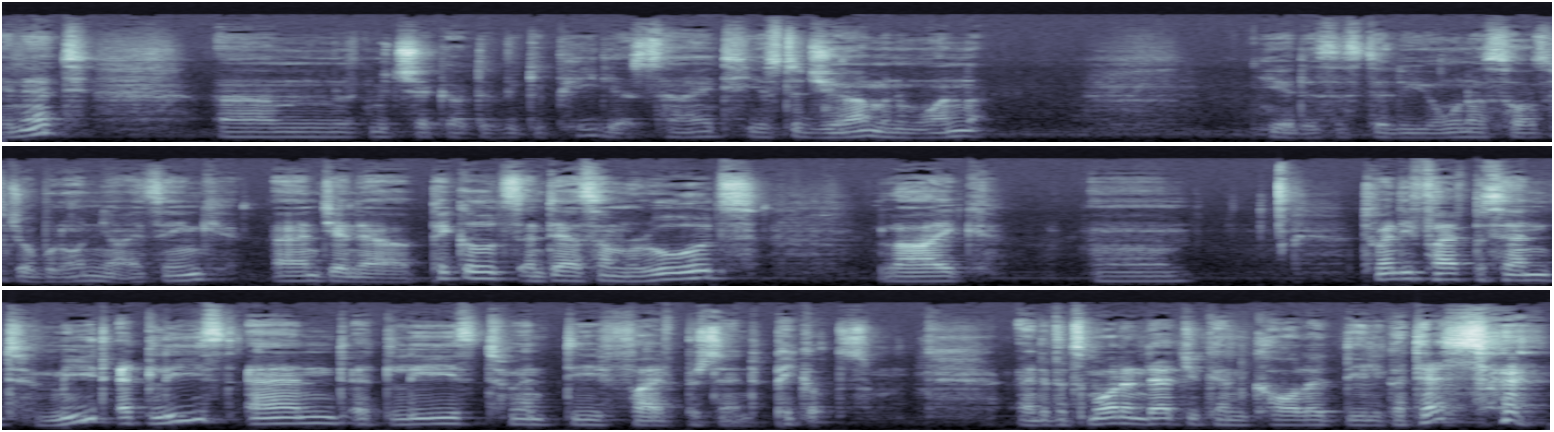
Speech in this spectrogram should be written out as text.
in it. Um, let me check out the Wikipedia site. Here's the German one. Here, this is the Lyoner sausage or Bologna, I think. And yeah, there are pickles and there are some rules like 25% um, meat at least and at least 25% pickles. And if it's more than that, you can call it delicatesse.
